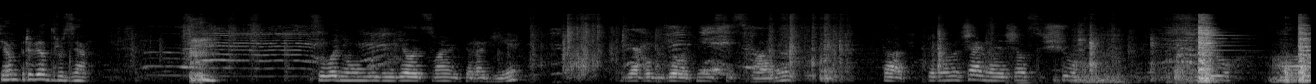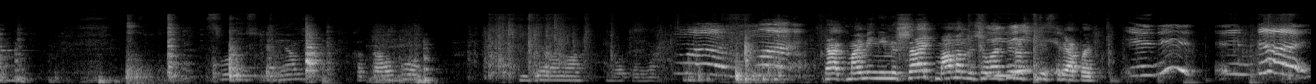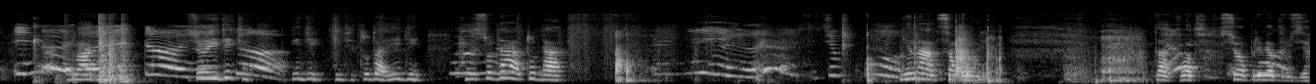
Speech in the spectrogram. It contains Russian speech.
Всем привет, друзья! Сегодня мы будем делать с вами пироги. Я буду делать вместе с вами. Так, первоначально я сейчас ищу свою, а, свой инструмент, каталку. Где она? Вот она. Так, маме не мешать, мама начала пирожки стряпать. Ладно. Все, идите. Иди, иди туда, иди. Не сюда, а туда. Не надо со мной. Так, вот, все, привет, друзья.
